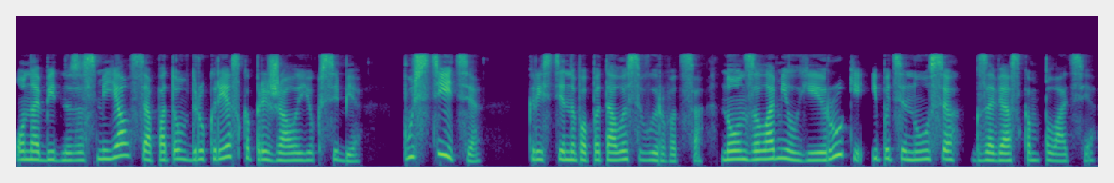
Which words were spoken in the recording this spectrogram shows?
Он обидно засмеялся, а потом вдруг резко прижал ее к себе. «Пустите!» Кристина попыталась вырваться, но он заломил ей руки и потянулся к завязкам платья.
